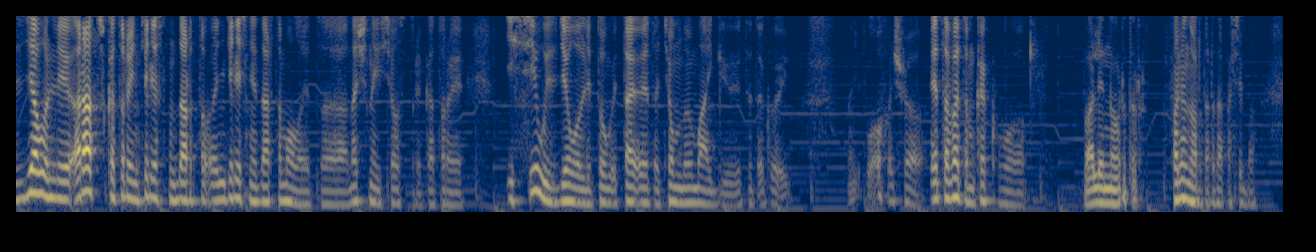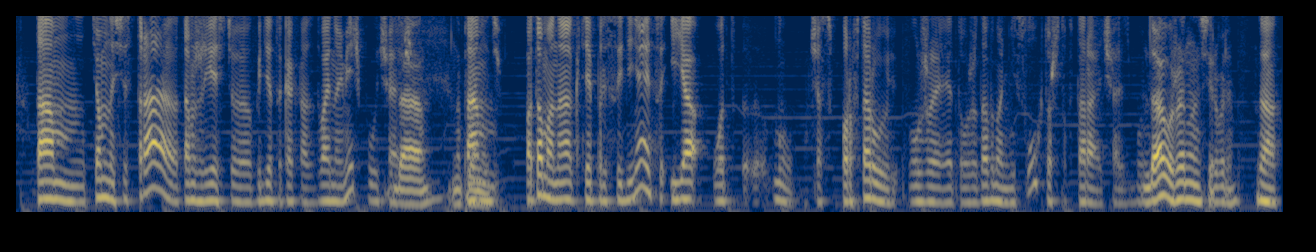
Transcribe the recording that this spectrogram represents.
сделали расу, которая интересна Дарта, интереснее Дарта Мола. Это ночные сестры, которые из силы сделали то, та- это темную магию. И ты такой, ну неплохо, что. Это в этом как его Fallen Order. Fallen Order, да, спасибо. Там темная сестра, там же есть э, где-то как раз двойной меч, получаешь. Да, на Там потом она к тебе присоединяется, и я вот, э, ну, сейчас про вторую уже, это уже давно не слух, то, что вторая часть будет. Да, уже анонсировали. Да.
